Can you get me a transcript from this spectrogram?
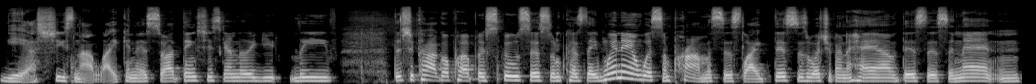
yeah, she's not liking it. So I think she's going to leave the Chicago public school system because they went in with some promises like this is what you're going to have, this, this, and that, and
